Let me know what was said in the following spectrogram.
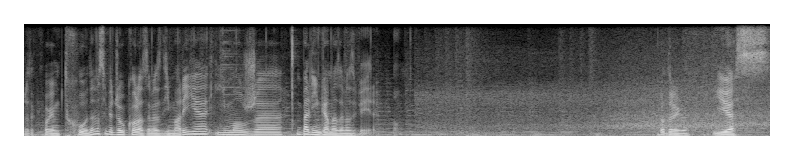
że tak powiem, tchu. Damy sobie Joe Cola zamiast Di Marie i może Bellingama zamiast Vieira. Rodrigo. Yes!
